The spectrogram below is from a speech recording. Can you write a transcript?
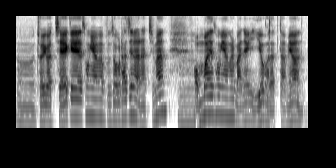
어, 저희가 잭의 성향은 분석을 하지는 않았지만 음. 엄마의 성향을 만약에 이어받았다면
